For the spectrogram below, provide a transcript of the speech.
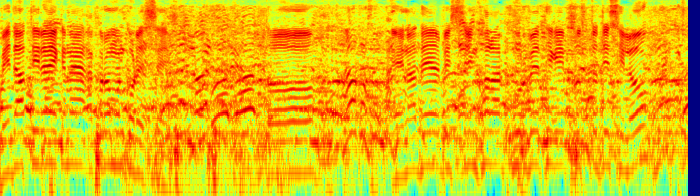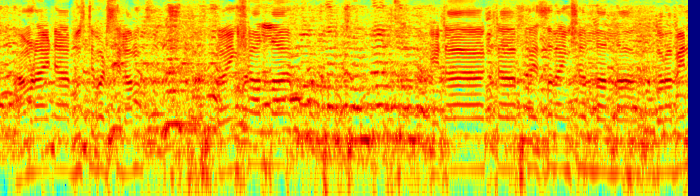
বেদাতিরা এখানে আক্রমণ করেছে। তো এনাদের বিশৃঙ্খলার পূর্বে থেকে প্রস্তুতি ছিল, আমরা এটা বুঝতে পারছিলাম। তো ইনশাআল্লাহ, এটা একটা ফয়সলা, ইনশাআল্লাহ আল্লাহ করাবেন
